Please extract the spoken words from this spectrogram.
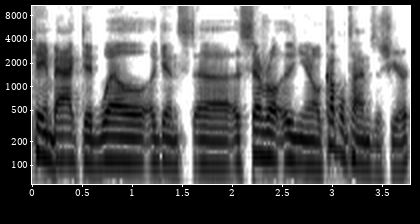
came back, did well against uh, several, you know, a couple times this year.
